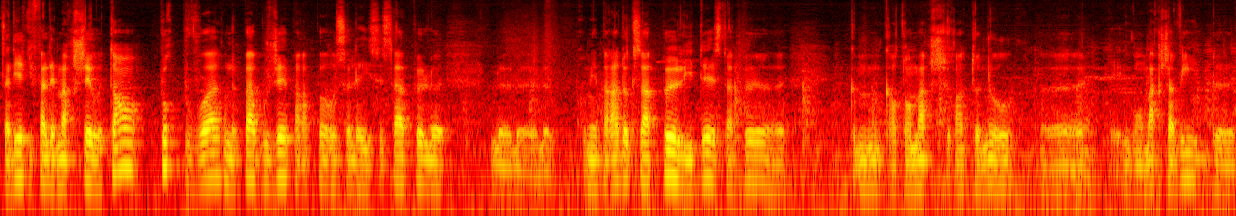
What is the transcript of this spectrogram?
C'est-à-dire qu'il fallait marcher autant pour pouvoir ne pas bouger par rapport au soleil. C'est ça un peu le, premier paradoxe, un peu l'idée, c'est un peu euh, comme quand on marche sur un tonneau euh, où on marche à vide.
